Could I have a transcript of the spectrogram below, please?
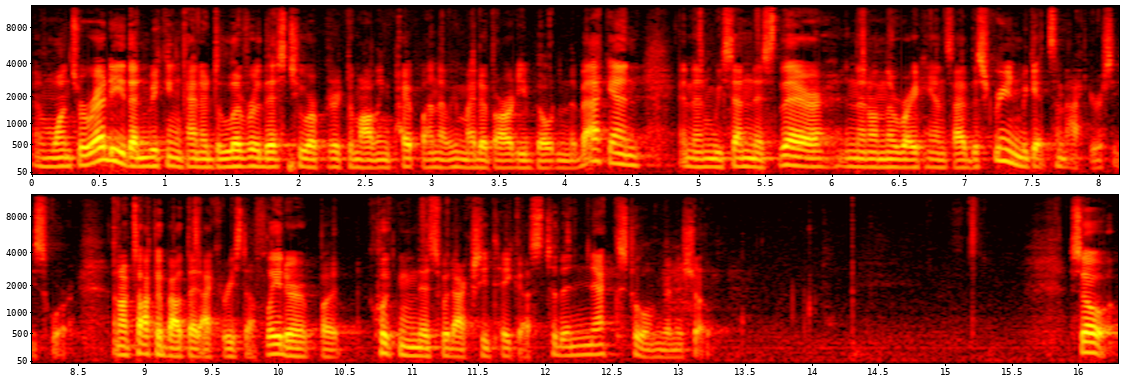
And once we're ready, then we can kind of deliver this to our predictive modeling pipeline that we might have already built in the back end, and then we send this there, and then on the right-hand side of the screen, we get some accuracy score. And I'll talk about that accuracy stuff later, but clicking this would actually take us to the next tool I'm going to show. So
